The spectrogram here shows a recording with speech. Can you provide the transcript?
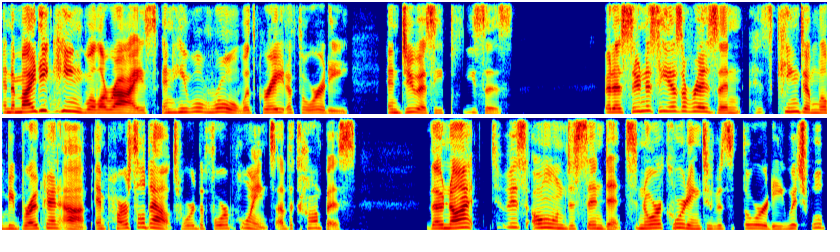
And a mighty king will arise, and he will rule with great authority and do as he pleases. But as soon as he has arisen, his kingdom will be broken up and parceled out toward the four points of the compass, though not to his own descendants, nor according to his authority which will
